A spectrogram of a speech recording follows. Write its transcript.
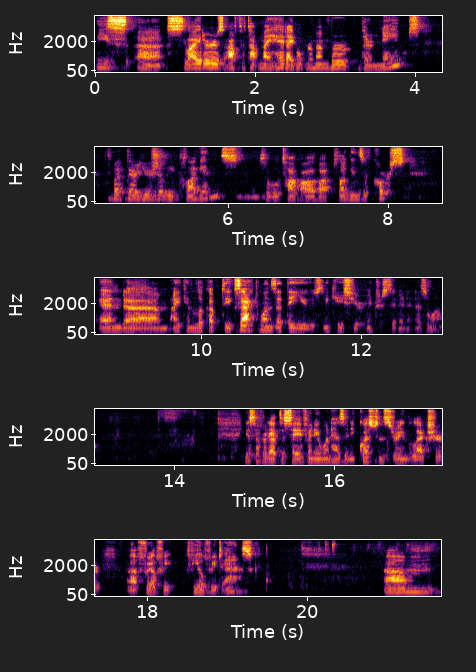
These uh, sliders, off the top of my head, I don't remember their names, but they're usually plugins. So we'll talk all about plugins, of course, and um, I can look up the exact ones that they use in case you're interested in it as well. Yes, I forgot to say if anyone has any questions during the lecture, uh, feel free feel free to ask. Um,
